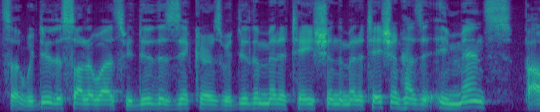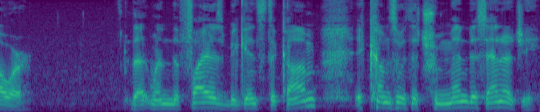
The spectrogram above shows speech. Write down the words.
So we do the salawats, we do the zikrs, we do the meditation. The meditation has immense power that when the fires begins to come it comes with a tremendous energy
